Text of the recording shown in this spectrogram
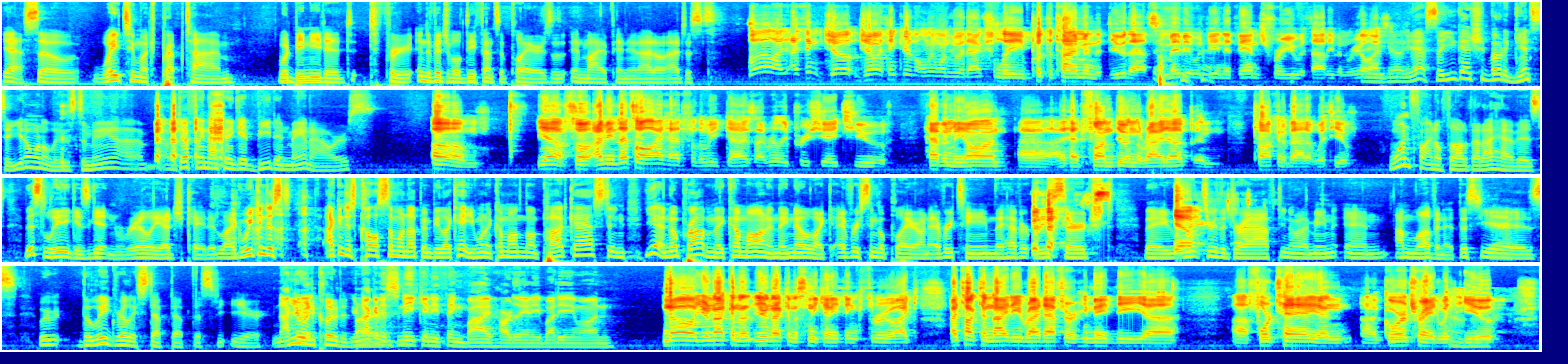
Yeah, so way too much prep time would be needed t- for individual defensive players, in my opinion. I don't. I just. Well, I, I think Joe. Joe, I think you're the only one who would actually put the time in to do that. So maybe it would be an advantage for you without even realizing. There you go. Yeah. So you guys should vote against it. You don't want to lose to me. I'm, I'm definitely not going to get beat in man hours. Um. Yeah. So I mean, that's all I had for the week, guys. I really appreciate you having me on. Uh, I had fun doing the write up and talking about it with you one final thought that I have is this league is getting really educated. Like we can just I can just call someone up and be like, "Hey, you want to come on the podcast?" And yeah, no problem. They come on and they know like every single player on every team. They have it researched. they yeah. went through the draft, you know what I mean? And I'm loving it. This year yeah. is we the league really stepped up this year. Not you gonna, included. You're not going to sneak anything by hardly anybody anyone. No, you're not gonna you're not gonna sneak anything through. I I talked to Nighty right after he made the uh, uh, Forte and uh, Gore trade with mm-hmm. you,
